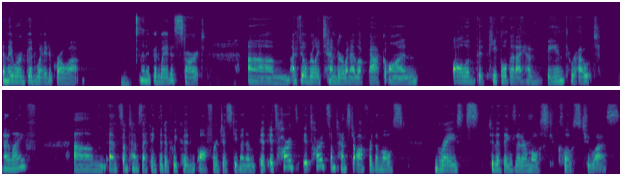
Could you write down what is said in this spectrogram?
and they were a good way to grow up mm. and a good way to start um, I feel really tender when I look back on all of the people that I have been throughout my life. Um, and sometimes I think that if we could offer just even a, it, it's hard. It's hard sometimes to offer the most grace to the things that are most close to us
